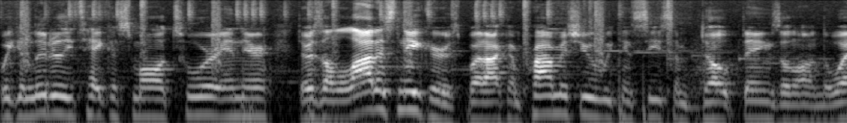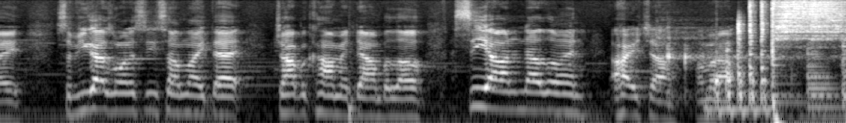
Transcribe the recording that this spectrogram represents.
we can literally take a small tour in there. There's a lot of sneakers, but I can promise you we can see some dope things along the way. So if you guys want to see something like that, drop a comment down below. See y'all in another one. All right, y'all. I'm out.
